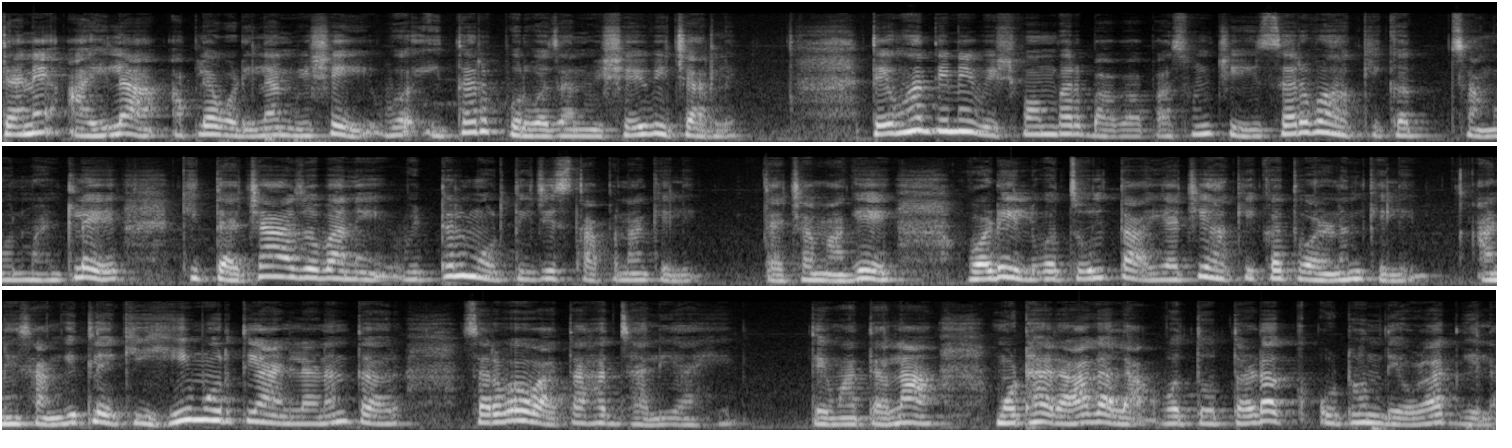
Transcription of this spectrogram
त्याने आईला आपल्या वडिलांविषयी व इतर पूर्वजांविषयी विचारले. तेव्हा तिने विश्वंभर बाबापासूनची सर्व हकीकत सांगून म्हटले की त्याच्या आजोबाने विठ्ठल मूर्तीची स्थापना केली. त्याच्यामागे वडील व चुलता याची हकीकत वर्णन केली आणि सांगितले की ही मूर्ती आणल्यानंतर सर्व वाताहत झाली आहे. तेव्हा त्याला मोठा राग आला व तो तडक उठून देवळात गेला.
